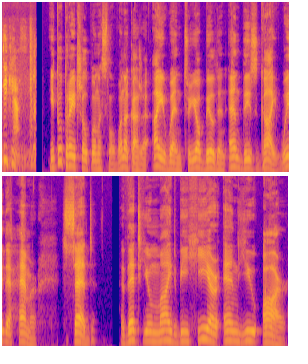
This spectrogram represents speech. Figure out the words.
Decaf. І тут Рейчел понесло. Вона каже: I went to your building and this guy with a hammer said that you might be here and you are.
